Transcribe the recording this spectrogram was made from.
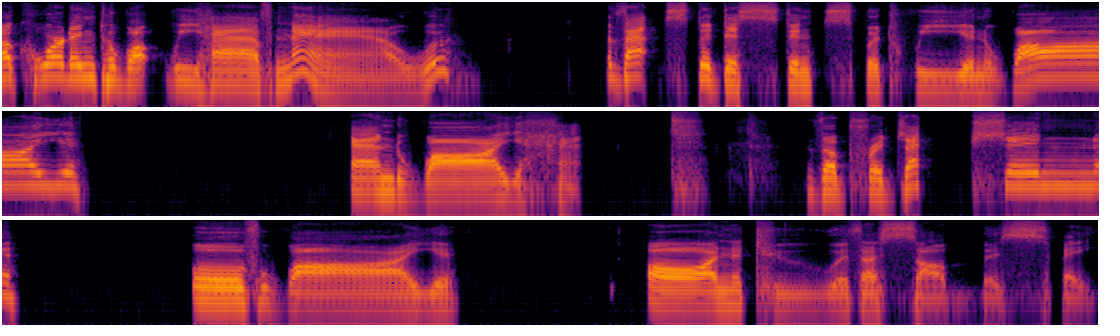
According to what we have now, that's the distance between y and y hat. The projection of y onto the subspace.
